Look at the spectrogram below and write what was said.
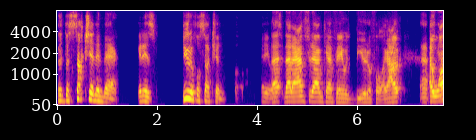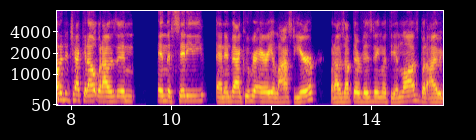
the, the suction in there. It is beautiful suction. Anyways. That that Amsterdam cafe was beautiful. Like I Absolutely. I wanted to check it out when I was in in the city and in Vancouver area last year when I was up there visiting with the in-laws, but I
